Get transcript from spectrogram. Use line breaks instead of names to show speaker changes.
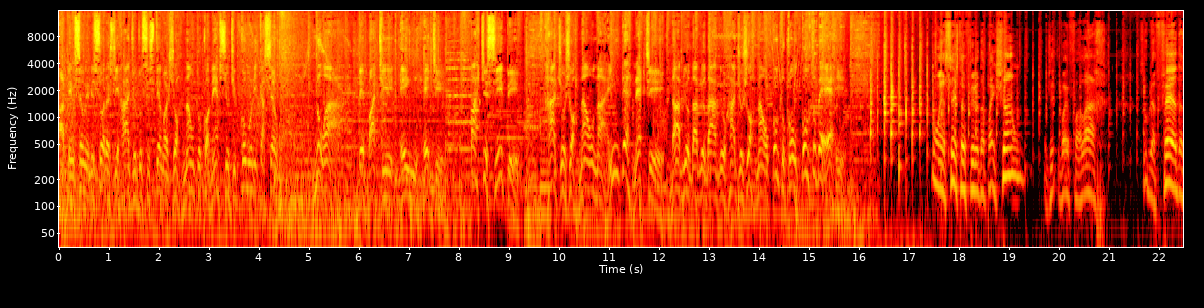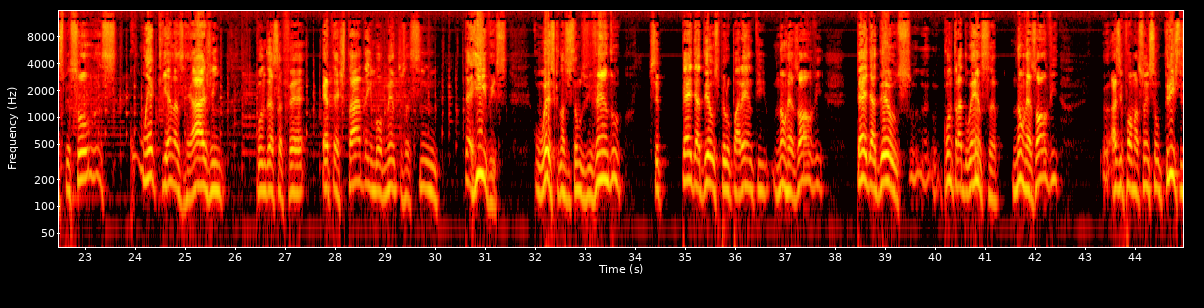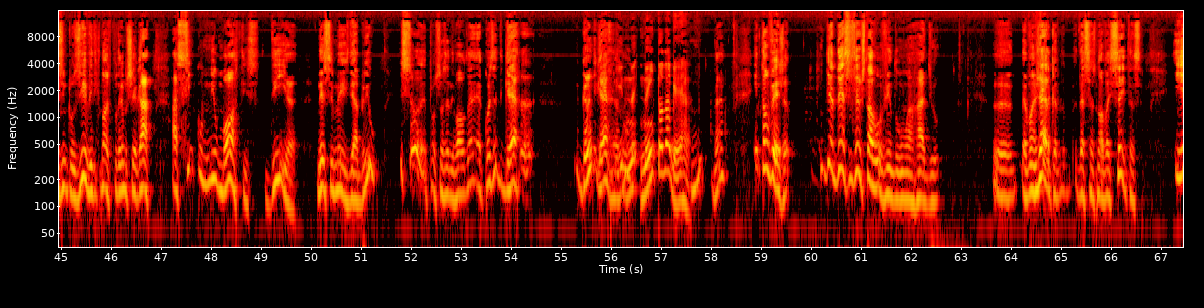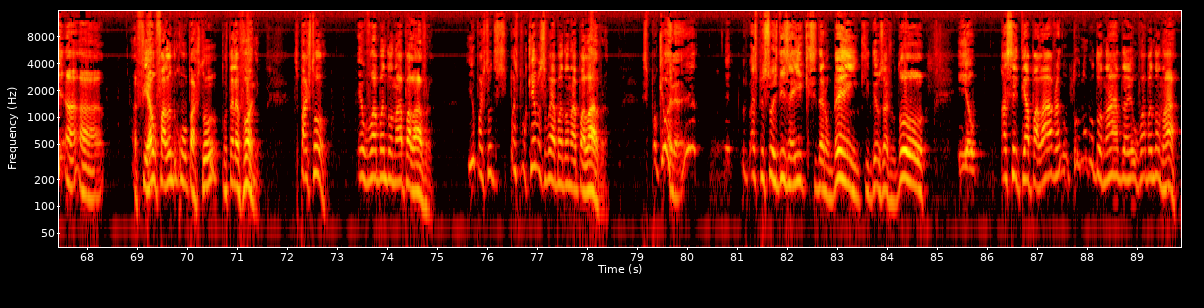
Atenção emissoras de rádio do Sistema Jornal do Comércio de Comunicação. No ar, debate em rede. Participe! Rádio Jornal na internet. www.radiojornal.com.br
Bom, é sexta-feira da paixão. A gente vai falar sobre a fé das pessoas, como é que elas reagem quando essa fé é testada em momentos assim terríveis, como esse que nós estamos vivendo. Você pede a Deus pelo parente, não resolve. Pede a Deus contra a doença, não resolve. As informações são tristes, inclusive, de que nós poderemos chegar a 5 mil mortes dia nesse mês de abril. Isso, professor Zenivaldo, é coisa de guerra grande guerra.
E nem, nem, toda guerra. Hum,
né? Então, veja, um dia desses eu estava ouvindo uma rádio uh, evangélica dessas novas seitas e a, a, a, fiel falando com o pastor por telefone. Disse, pastor, eu vou abandonar a palavra. E o pastor disse, mas por que você vai abandonar a palavra? Disse, porque, olha, as pessoas dizem aí que se deram bem, que Deus ajudou, e eu aceitei a palavra, não, tô, não mudou nada, eu vou abandonar.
